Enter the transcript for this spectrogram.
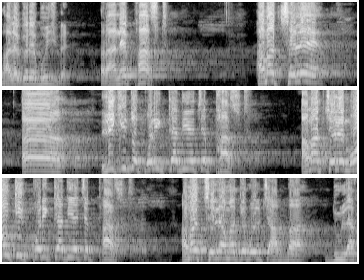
ভালো করে বুঝবেন, রানে ফার্স্ট আমার ছেলে লিখিত পরীক্ষা দিয়েছে ফার্স্ট আমার ছেলে মৌখিক পরীক্ষা দিয়েছে ফার্স্ট আমার ছেলে আমাকে বলছে, আব্বা, দু লাখ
